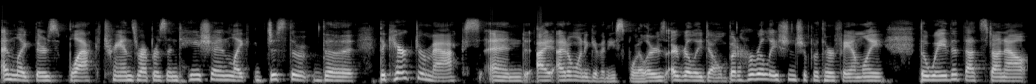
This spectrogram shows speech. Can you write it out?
and like there's black trans representation like just the the the character max and i, I don't want to give any spoilers i really don't but her relationship with her family the way that that's done out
